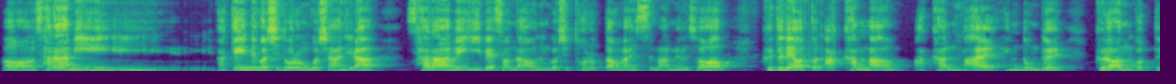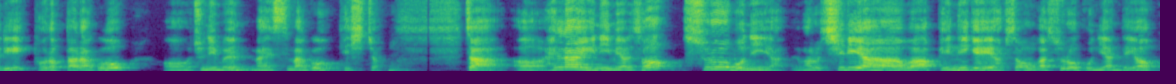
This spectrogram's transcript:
어, 사람이 이 밖에 있는 것이 더러운 것이 아니라 사람의 입에서 나오는 것이 더럽다고 말씀하면서 그들의 어떤 악한 마음, 악한 말, 행동들 그런 것들이 더럽다라고 어, 주님은 말씀하고 계시죠. 자, 어, 헬라인이면서 수로보니아, 바로 시리아와 베니게의 합성어가 수로보니아인데요.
